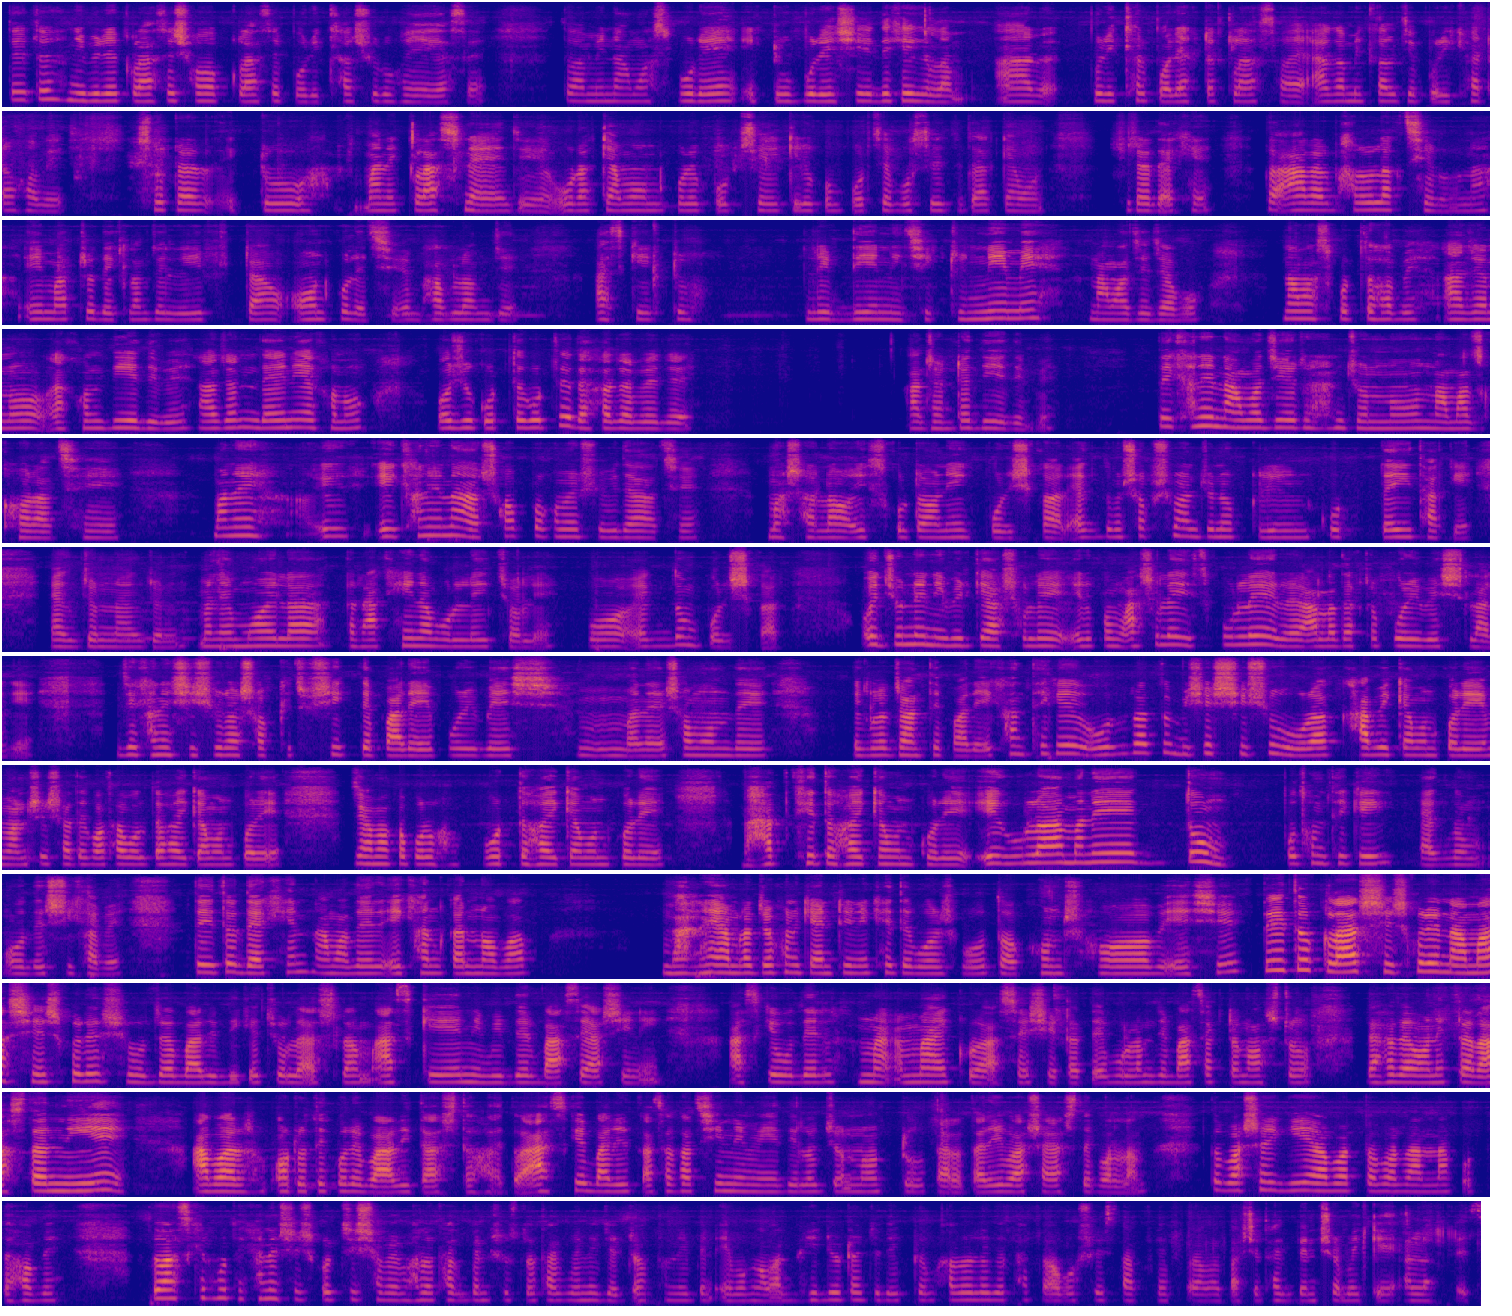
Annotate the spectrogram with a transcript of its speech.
তাই তো নিবিড়ের ক্লাসে, সব ক্লাসে পরীক্ষা শুরু হয়ে গেছে। তো আমি নামাজ পড়ে একটু উপরে এসে দেখে গেলাম, আর পরীক্ষার পরে একটা ক্লাস হয়। আগামীকাল যে পরীক্ষাটা হবে, সেটার একটু মানে ক্লাস নেয় যে, ওরা কেমন করে পড়ছে, কীরকম পড়ছে উপস্থিতিটা কেমন। সেটা দেখে। তো আর আর ভালো লাগছিল না এইমাত্র দেখলাম যে লিফটটা অন করেছে। ভাবলাম যে আজকে একটু লিফট দিয়ে নিচ্ছি, একটু নেমে নামাজে যাব। নামাজ পড়তে হবে। আজানও এখন দিয়ে দিবে। আজান দেয়নি এখনও অজু করতে করতে দেখা যাবে যে আজানটা দিয়ে দেবে। তো এখানে নামাজের জন্য নামাজ ঘর আছে। মানে এইখানে না সব রকমের সুবিধা আছে। মাসাল্লাহ স্কুলটা অনেক পরিষ্কার। একদম সবসময়ের জন্য ক্লিন করতেই থাকে একজন না একজন। মানে ময়লা রাখেই না বললেই চলে। ও একদম পরিষ্কার। ওই জন্যে নিবিড়কে আসলে এরকম, আসলে স্কুলের আলাদা একটা পরিবেশ লাগে। যেখানে শিশুরা সব কিছু শিখতে পারে, পরিবেশ মানে সম্বন্ধে এগুলো জানতে পারে। এখান থেকে ওরা তো বিশেষ শিশু, ওরা খাবে কেমন করে? মানুষের সাথে কথা বলতে হয় কেমন করে? জামা কাপড় পরতে হয় কেমন করে? ভাত খেতে হয় কেমন করে? এগুলা মানে একদম প্রথম থেকেই একদম ওদের শিখাবে। তো এই তো দেখেন আমাদের এখানকার নবাব। মানে আমরা যখন ক্যান্টিনে খেতে বসবো তখন সব এসে এই তো ক্লাস শেষ করে নামাজ শেষ করে সোজা বাড়ির দিকে চলে আসলাম। আজকে নিবিড়দের বাসে আসিনি। আজকে ওদের মাইক্রো আছে সেটাতে। বললাম যে, বাস একটা নষ্ট। দেখা যায় অনেকটা রাস্তা নিয়ে আবার অটোতে করে বাড়িতে আসতে হয়। তো আজকে বাড়ির কাছাকাছি নেমে দিলোর জন্য একটু তাড়াতাড়ি বাসায় আসতে পারলাম। তো বাসায় গিয়ে আবার তো আবার রান্না করতে হবে। তো আজকের মতো এখানে শেষ করছি। সবাই ভালো থাকবেন, সুস্থ থাকবেন, নিজের যত্ন নেবেন এবং আমার ভিডিওটা যদি একটু ভালো লেগে থাকে, অবশ্যই সাবস্ক্রাইব করে আমার পাশে থাকবেন সবাইকে। আল্লাহ হাফেজ।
